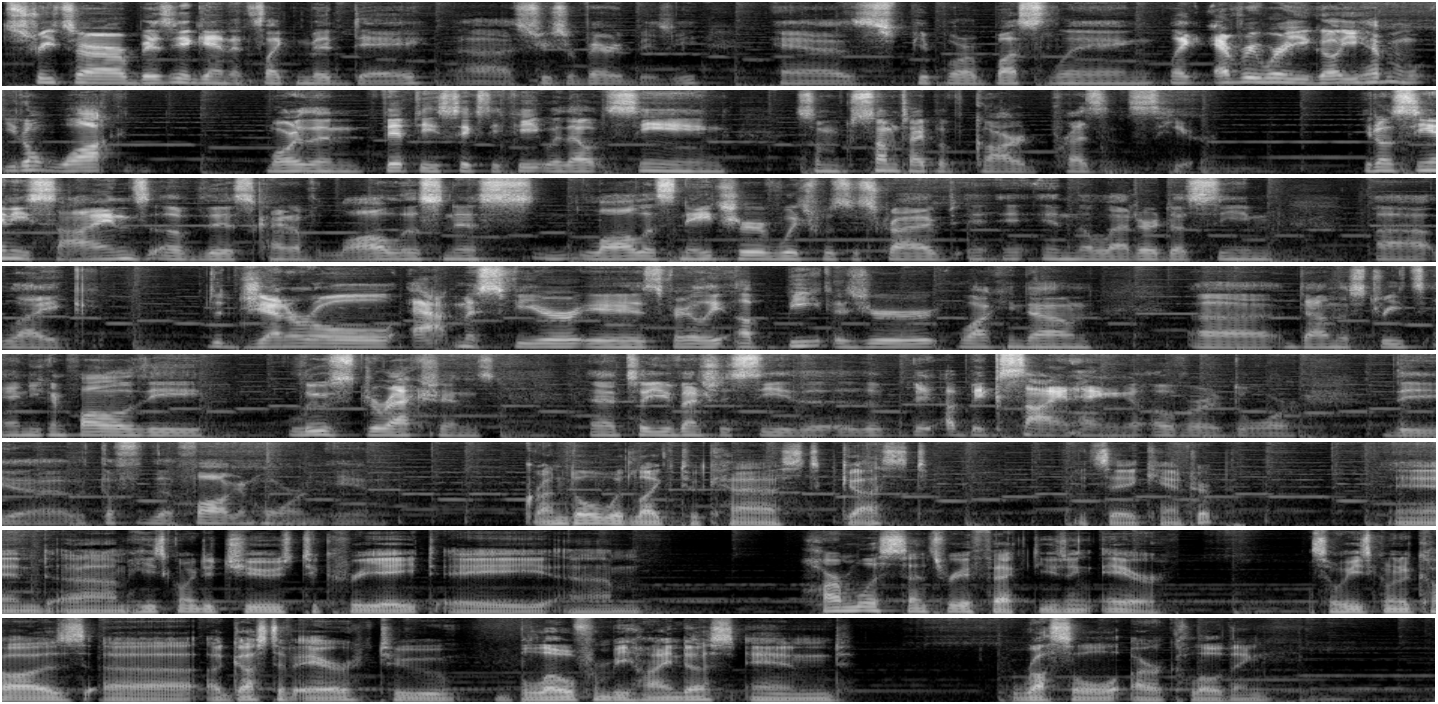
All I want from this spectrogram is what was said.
Streets are busy. Again, it's like midday. Uh, streets are very busy as people are bustling. Like everywhere you go, you haven't you don't walk more than 50 60 feet without seeing some some type of guard presence here you don't see any signs of this kind of lawlessness lawless nature of which was described in, in the letter it does seem uh, like the general atmosphere is fairly upbeat as you're walking down uh, down the streets and you can follow the loose directions until you eventually see the, the a big sign hanging over a door the uh, the, the fog and horn inn Grundle would like to cast Gust. It's a cantrip. And um, he's going to choose to create a um, harmless sensory effect using air. So he's going to cause uh, a gust of air to blow from behind us and rustle our clothing.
